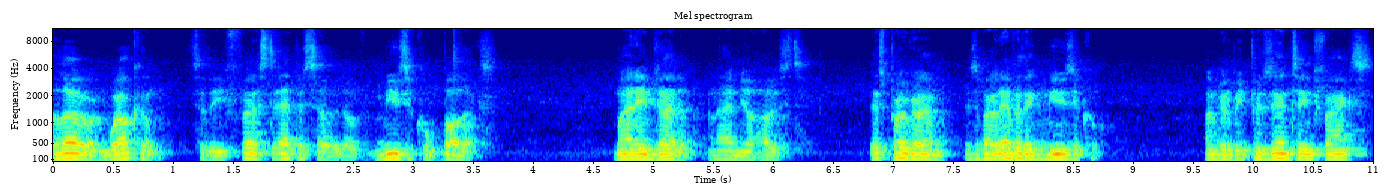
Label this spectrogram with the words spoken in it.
Hello and welcome to the first episode of Musical Bollocks. My name's Adam and I'm your host. This program is about everything musical. I'm going to be presenting facts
